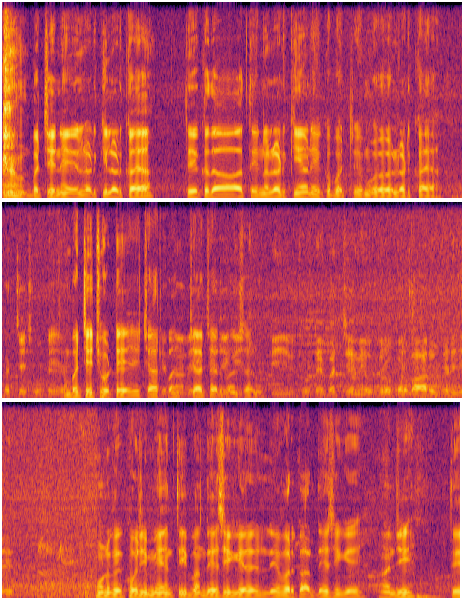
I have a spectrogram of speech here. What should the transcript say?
ਬੱਚੇ ਨੇ ਲੜਕੀ ਲੜਕਾ ਆ ਤੇ ਇੱਕ ਦਾ ਤਿੰਨ ਲੜਕੀਆਂ ਨੇ ਇੱਕ ਬੱਚੇ ਲੜਕਾ ਆ। ਬੱਚੇ ਛੋਟੇ ਆ? ਬੱਚੇ ਛੋਟੇ ਹੈ ਜੀ 4-5 4-4-5 ਸਾਲ। ਛੋਟੀ ਛੋਟੇ ਬੱਚੇ ਨੇ ਉਧਰੋਂ ਪਰਿਵਾਰ ਉਜੜ ਜੇ। ਹੁਣ ਵੇਖੋ ਜੀ ਮਿਹਨਤੀ ਬੰਦੇ ਸੀਗੇ ਲੇਬਰ ਕਰਦੇ ਸੀਗੇ ਹਾਂਜੀ। ਤੇ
